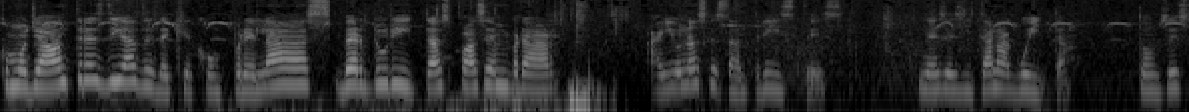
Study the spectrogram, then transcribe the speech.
Como ya van tres días desde que compré las verduritas para sembrar, hay unas que están tristes. Necesitan agüita. Entonces,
